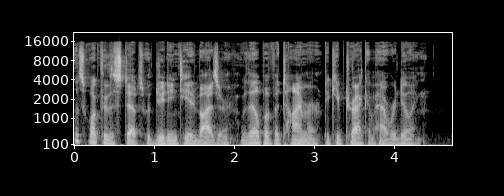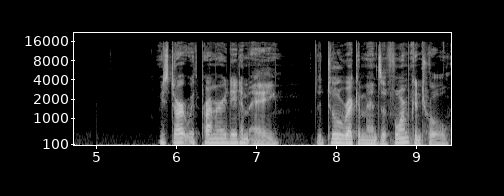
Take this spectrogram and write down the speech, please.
Let's walk through the steps with GD&T Advisor with the help of a timer to keep track of how we're doing. We start with primary datum A. The tool recommends a form control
